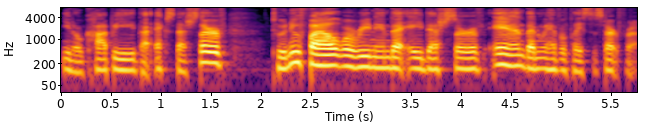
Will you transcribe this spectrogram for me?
you know, copy the x-serve to a new file. We'll rename that a-serve, and then we have a place to start from.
